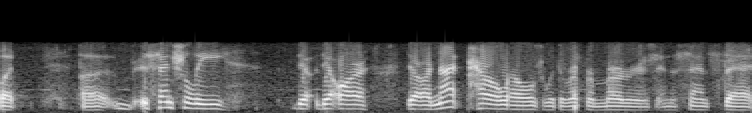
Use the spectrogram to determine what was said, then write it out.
But uh, essentially, there there are there are not parallels with the Ripper murders in the sense that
